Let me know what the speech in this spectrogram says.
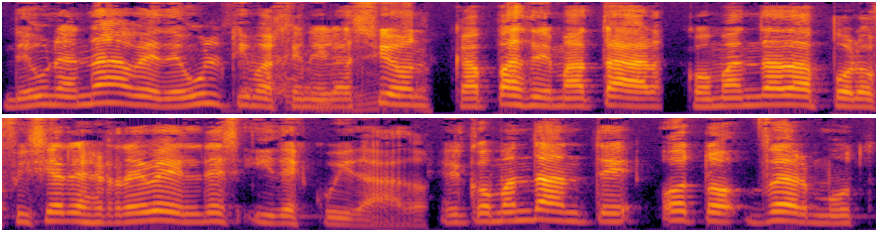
de una nave de última generación capaz de matar, comandada por oficiales rebeldes y descuidados. El comandante Otto Vermuth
